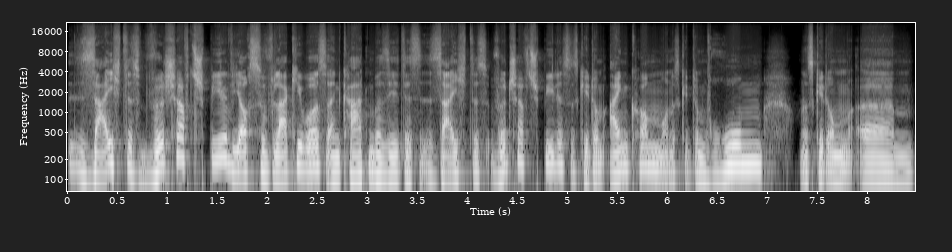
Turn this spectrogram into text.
seichtes Wirtschaftsspiel, wie auch Souvlaki Wars, ein kartenbasiertes, seichtes Wirtschaftsspiel ist. Es geht um Einkommen und es geht um Ruhm und es geht um ähm,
